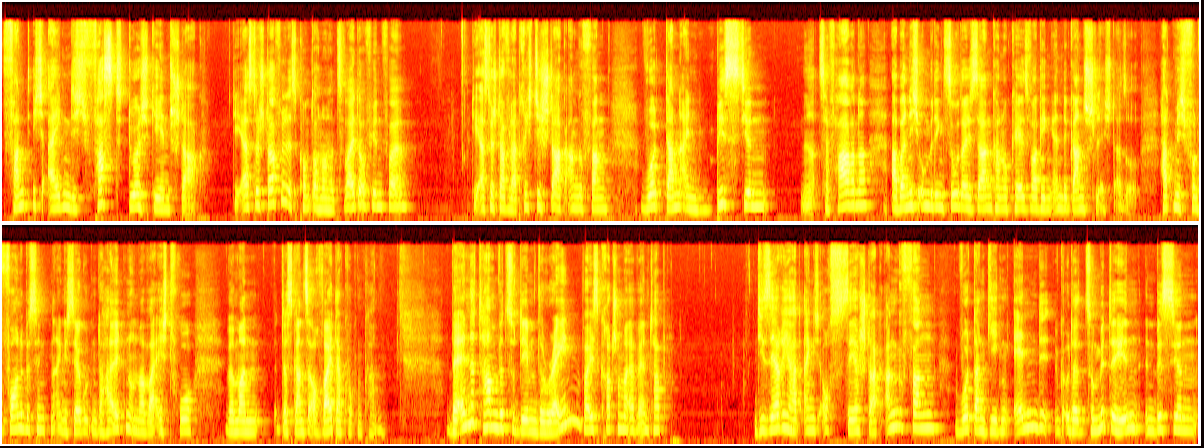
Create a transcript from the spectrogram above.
fand ich eigentlich fast durchgehend stark. Die erste Staffel, es kommt auch noch eine zweite auf jeden Fall, die erste Staffel hat richtig stark angefangen, wurde dann ein bisschen ne, zerfahrener, aber nicht unbedingt so, dass ich sagen kann, okay, es war gegen Ende ganz schlecht. Also hat mich von vorne bis hinten eigentlich sehr gut unterhalten und man war echt froh, wenn man das Ganze auch weiter gucken kann. Beendet haben wir zudem The Rain, weil ich es gerade schon mal erwähnt habe. Die Serie hat eigentlich auch sehr stark angefangen, wurde dann gegen Ende oder zur Mitte hin ein bisschen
